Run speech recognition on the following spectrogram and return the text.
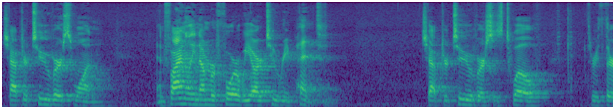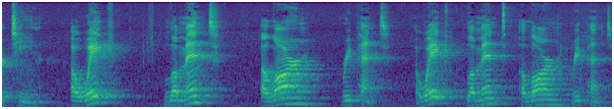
Chapter 2, verse 1. And finally, number four, we are to repent. Chapter 2, verses 12 through 13. Awake, lament, alarm, repent. Awake, lament, alarm, repent.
